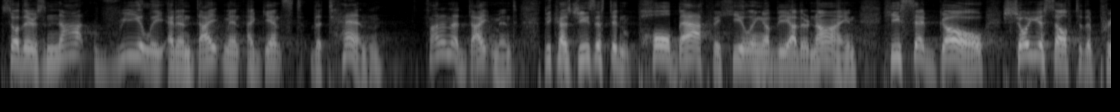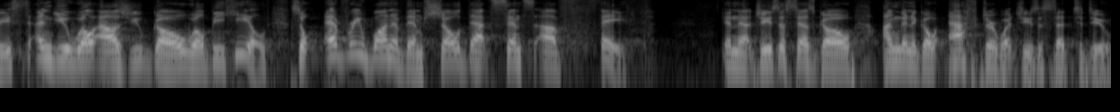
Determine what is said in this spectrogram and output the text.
So there's not really an indictment against the 10 it's not an indictment because Jesus didn't pull back the healing of the other nine. He said, Go, show yourself to the priests, and you will, as you go, will be healed. So every one of them showed that sense of faith in that Jesus says, Go, I'm going to go after what Jesus said to do.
